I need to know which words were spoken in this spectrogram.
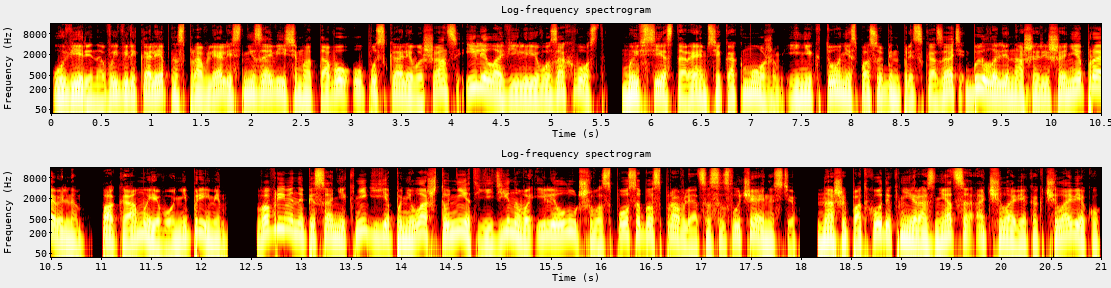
Уверена, вы великолепно справлялись, независимо от того, упускали вы шанс или ловили его за хвост. Мы все стараемся как можем, и никто не способен предсказать, было ли наше решение правильным, пока мы его не примем. Во время написания книги я поняла, что нет единого или лучшего способа справляться со случайностью. Наши подходы к ней разнятся от человека к человеку.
